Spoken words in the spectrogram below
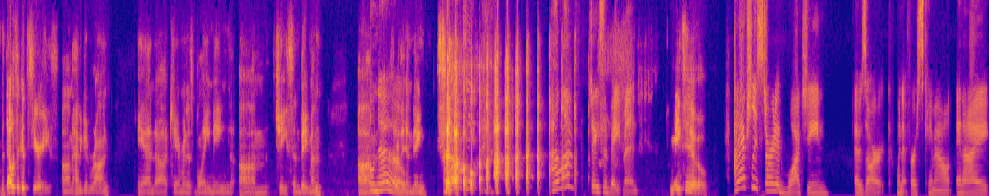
but that was a good series. Um, had a good run, and uh, Cameron is blaming um, Jason Bateman. Um, Oh, no. For the ending. So, I I love Jason Bateman. me too. I actually started watching Ozark when it first came out, and I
